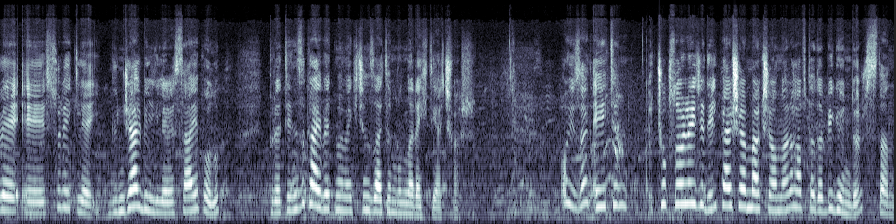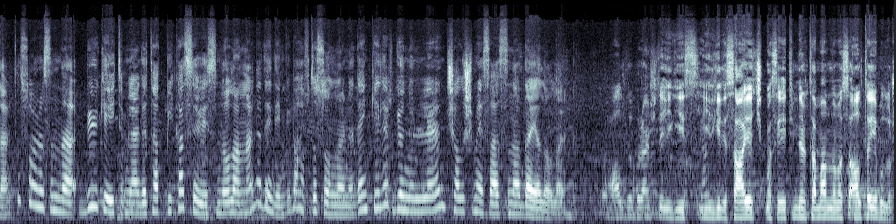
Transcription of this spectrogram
ve e, sürekli güncel bilgilere sahip olup pratiğinizi kaybetmemek için zaten bunlara ihtiyaç var. O yüzden eğitim çok zorlayıcı değil. Perşembe akşamları haftada bir gündür standartı. Sonrasında büyük eğitimlerde tatbikat seviyesinde olanlar da dediğim gibi hafta sonlarına denk gelir. Gönüllülerin çalışma esasına dayalı olarak. Aldığı branşla ilgili, ilgili sahaya çıkması, eğitimlerini tamamlaması 6 ayı bulur.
